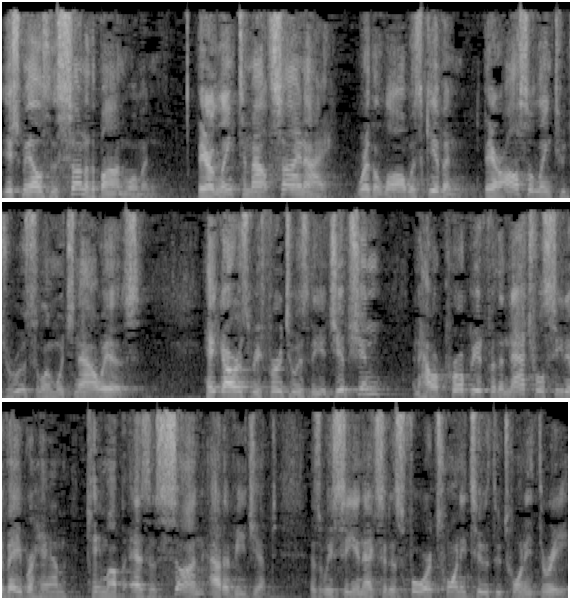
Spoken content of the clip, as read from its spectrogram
Ishmael is the son of the bondwoman. They are linked to Mount Sinai, where the law was given. They are also linked to Jerusalem, which now is. Hagar is referred to as the Egyptian, and how appropriate for the natural seed of Abraham came up as a son out of Egypt, as we see in Exodus 4 22 through 23.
